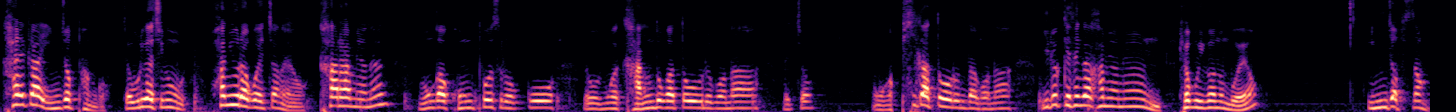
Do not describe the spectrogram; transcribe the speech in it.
칼과 인접한 거. 자, 우리가 지금 환유라고 했잖아요. 칼 하면은 뭔가 공포스럽고 뭔가 강도가 떠오르거나 했죠? 뭔가 피가 떠오른다거나 이렇게 생각하면은 결국 이거는 뭐예요? 인접성.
